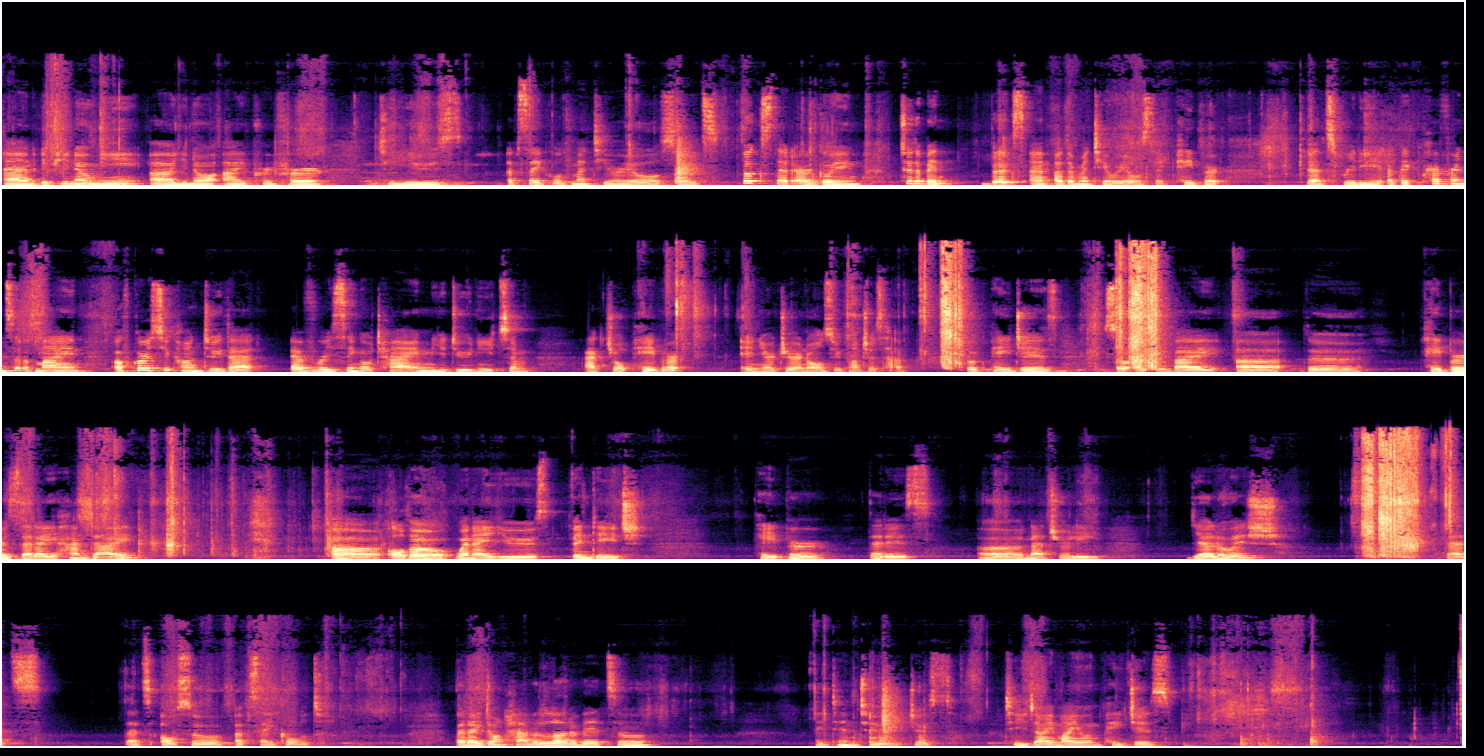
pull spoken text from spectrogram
And if you know me, uh, you know I prefer to use upcycled material, so it's books that are going to the bin books and other materials like paper. That's really a big preference of mine. Of course, you can't do that every single time. You do need some actual paper in your journals. You can't just have book pages. So I do buy uh, the papers that I hand dye. Uh, although when I use vintage paper that is uh, naturally yellowish. That's that's also upcycled. But I don't have a lot of it, so I tend to just tea dye my own pages.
